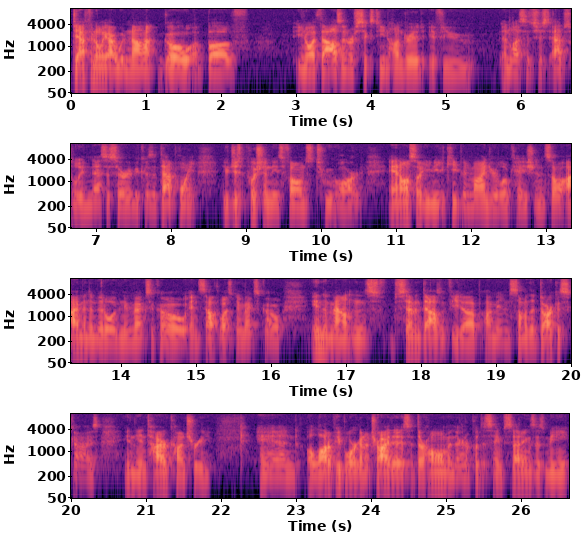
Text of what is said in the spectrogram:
Definitely, I would not go above you know a thousand or sixteen hundred if you unless it's just absolutely necessary because at that point you're just pushing these phones too hard and also you need to keep in mind your location. So I'm in the middle of New Mexico in southwest New Mexico in the mountains 7,000 feet up. I'm in some of the darkest skies in the entire country. And a lot of people are going to try this at their home and they're going to put the same settings as me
